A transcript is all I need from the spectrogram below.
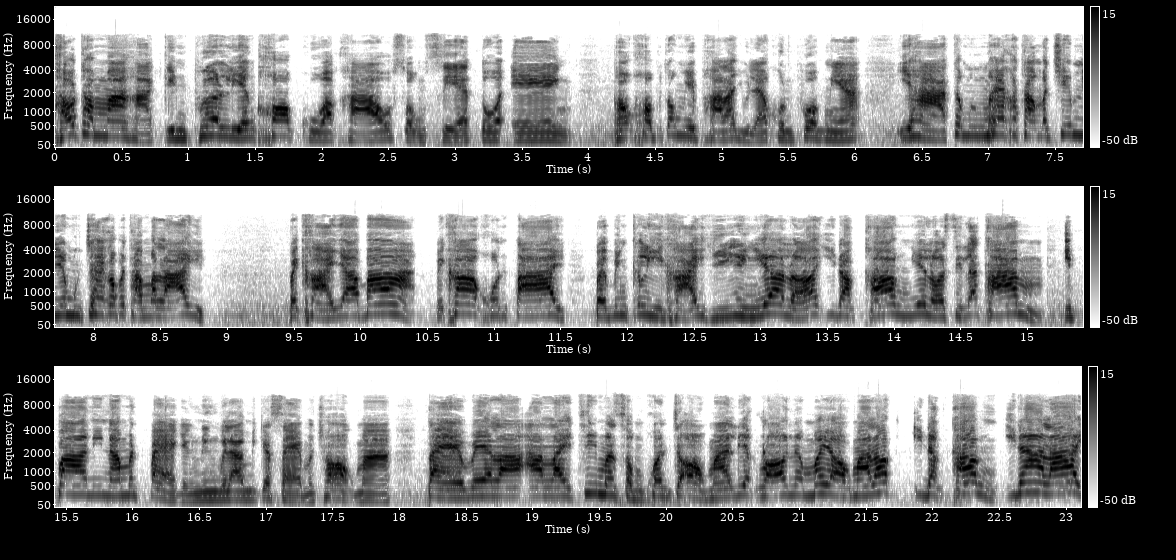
เขาทำมาหากินเพื่อเลี้ยงครอบครัวเขาส่งเสียตัวเอง เพราะเขาต้องมีภาระอยู่แล้วคนพวกเนี้ย อีหาถ้ามึงไม่ให้เขาทำอาชีพนี้มึงจะให้เขาไปทำอะไร ไปขายยาบ้า ไปฆ่าคนตาย ไปเป็นกะหรี่ขายหีอย่างเงี้ยเหรออีดักทองเงี้ยเหรอศิลธรรมอีป้านี่นะมันแปลกอย่างหนึ่งเวลามีกระแสมันชอบออกมา แต่เวลาอะไรที่มันสมควรจะออกมาเรียกร้องเนี่ยไม่ออกมาแล้วอีดักทองอีหน้าลาย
